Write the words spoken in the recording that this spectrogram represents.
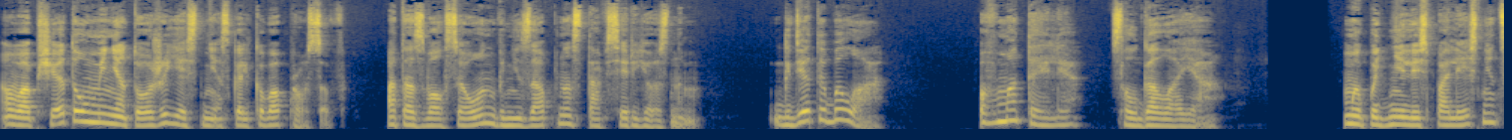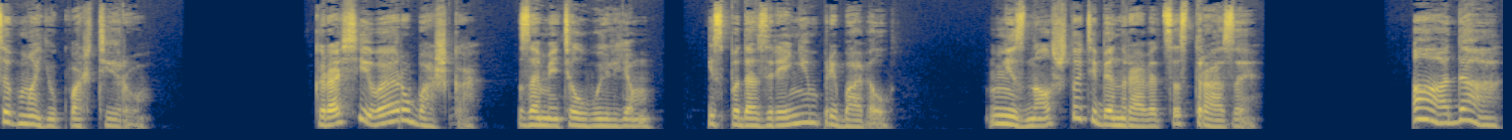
«Вообще-то у меня тоже есть несколько вопросов», — отозвался он, внезапно став серьезным. «Где ты была?» «В мотеле», — солгала я. Мы поднялись по лестнице в мою квартиру. «Красивая рубашка», — заметил Уильям и с подозрением прибавил. «Не знал, что тебе нравятся стразы». «А, да.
